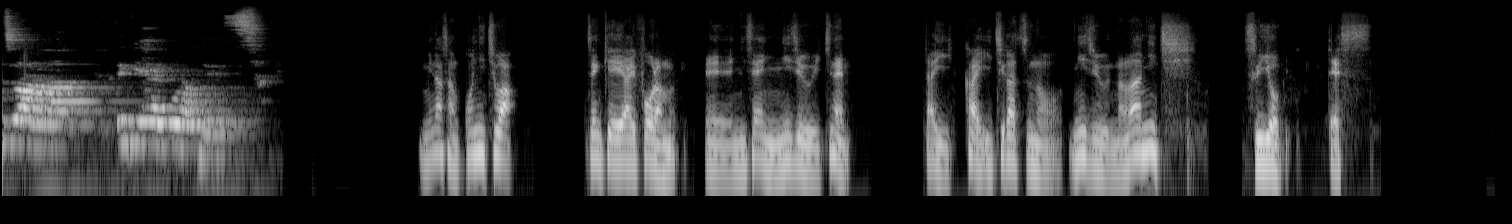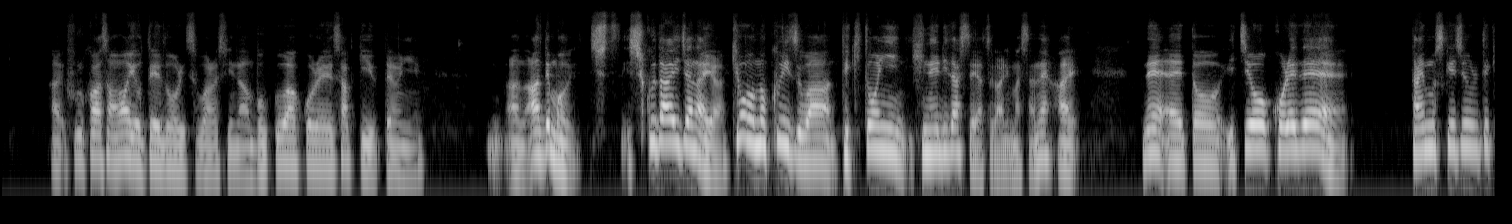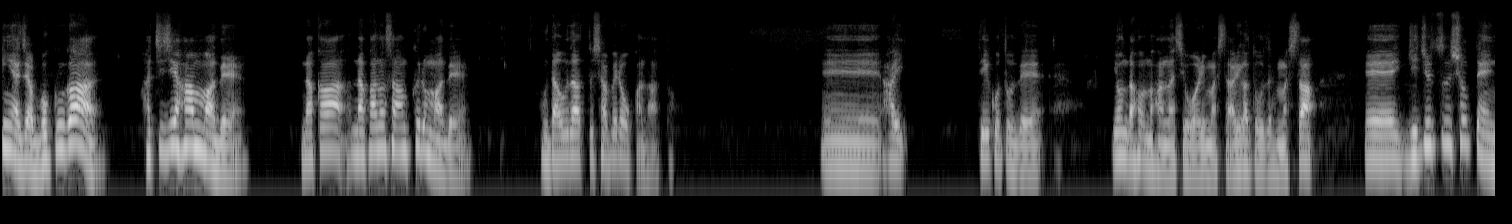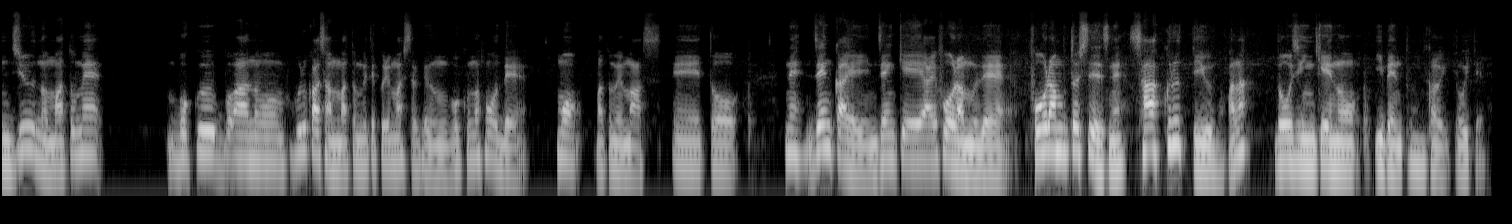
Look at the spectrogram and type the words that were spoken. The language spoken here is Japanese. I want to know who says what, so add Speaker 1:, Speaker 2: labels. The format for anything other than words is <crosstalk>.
Speaker 1: にちは。全経 AI フォーラムです。
Speaker 2: 皆さん、こんにちは。全経 AI フォーラム、えー、2021年第1回1月の27日水曜日です。はい、古川さんは予定通り素晴らしいな。僕はこれさっき言ったように、あの、あ、でも、宿題じゃないや。今日のクイズは適当にひねり出したやつがありましたね。はい。で、えっ、ー、と、一応これで、タイムスケジュール的には、じゃあ僕が8時半まで、中、中野さん来るまで、うだうだと喋ろうかなと。えー、はい。っていうことで、読んだ本の話終わりました。ありがとうございました。えー、技術書店10のまとめ、僕、あの、古川さんまとめてくれましたけども、僕の方でもまとめます。えっ、ー、と、ね、前回、全景 AI フォーラムで、フォーラムとしてですね、サークルっていうのかな、同人系のイベントにおいて、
